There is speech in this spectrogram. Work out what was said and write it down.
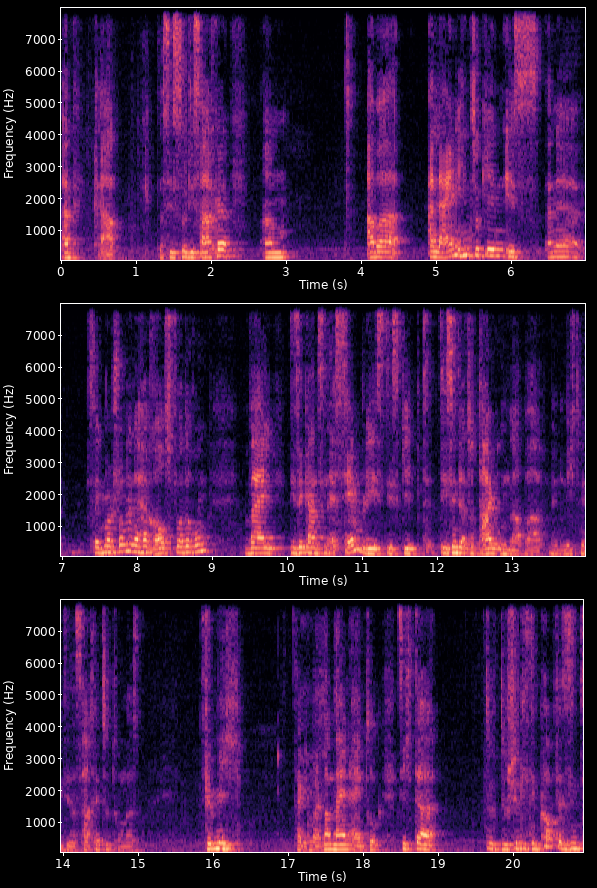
Ähm, klar, das ist so die Sache. Ähm, aber alleine hinzugehen ist eine, sag ich mal, schon eine Herausforderung, weil diese ganzen Assemblies, die es gibt, die sind ja total unnahbar, wenn du nichts mit dieser Sache zu tun hast. Für mich, sag ich mal, war mein Eindruck, sich da, du, du schüttelst den Kopf, es sind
